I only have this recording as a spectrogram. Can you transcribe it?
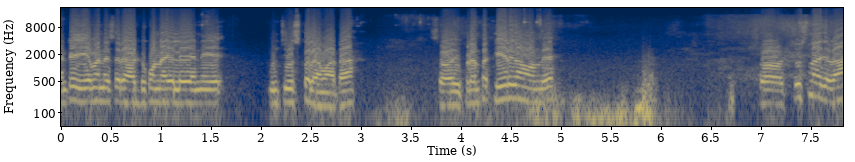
అంటే ఏమైనా సరే అడ్డుకున్నాయి అని మనం చూసుకోవాలన్నమాట. సో ఇప్పుడంతా క్లియర్గా ఉంది. సో చూసినా కదా?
